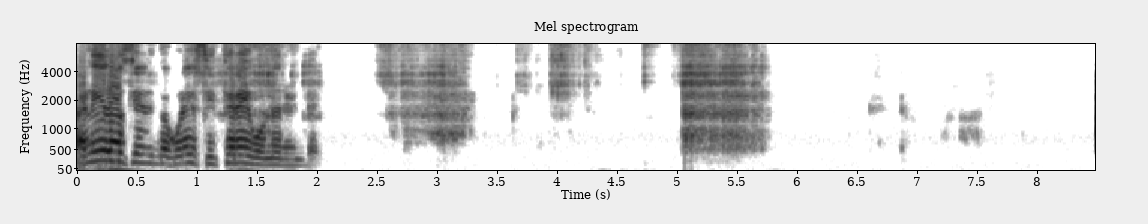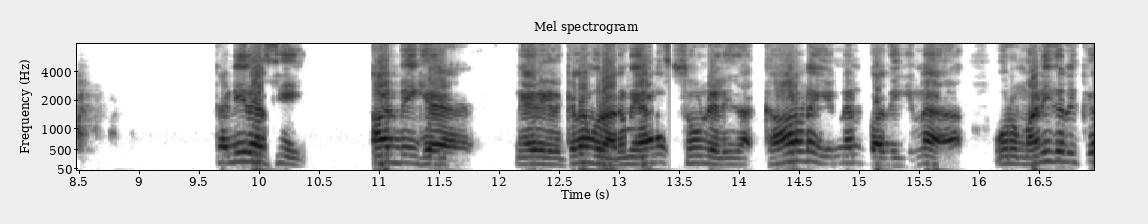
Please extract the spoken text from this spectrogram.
கன்னிராசியில் இருக்கக்கூடிய சித்திரை ஒண்ணு ரெண்டு. கன்னிராசி ஆன்மீக நேர்களுக்கெல்லாம் ஒரு அருமையான சூழ்நிலை தான் காரணம் என்னன்னு பாத்தீங்கன்னா ஒரு மனிதனுக்கு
